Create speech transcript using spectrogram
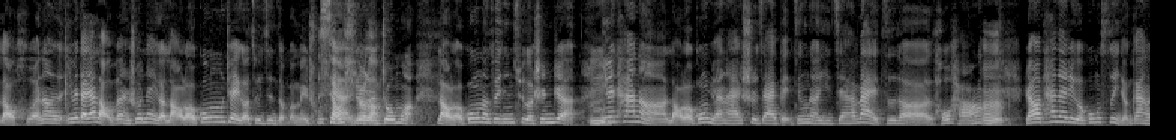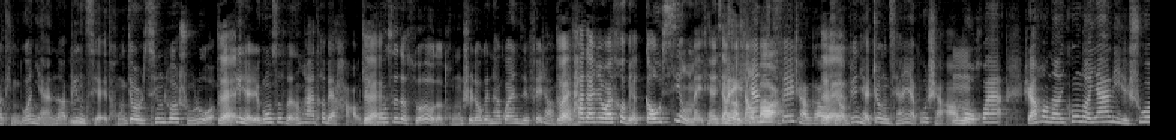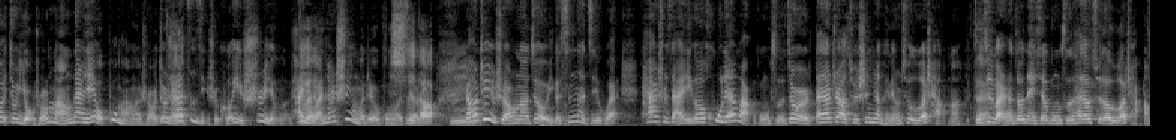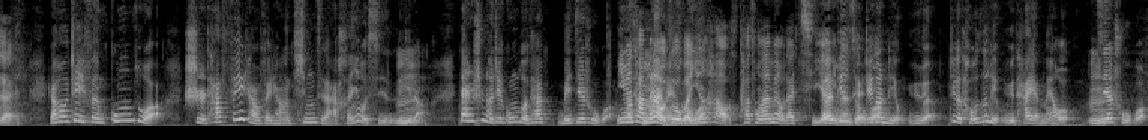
老何呢，因为大家老问说那个姥姥公这个最近怎么没出现？就是消失了周末，姥姥公呢最近去了深圳，因为他呢姥姥公原来是在北京的一家外资的投行，嗯，然后他在这个公司已经干了挺多年的，并且同就是轻车熟路，对并且这公司文化特别好，这公司的所有的同事都跟他关系非常非常对，好。他在这块儿特别高兴，每天想每要上天都。非常高兴，并且挣钱也不少，嗯够花。然后呢，工作压力说就是有时候忙，但是也有不忙的时候，就是他自己是可以适应的，他已经完全适应了这个工作节奏是的。，嗯，然后这个时候呢，就有一个新的机会，他是在一个互联网公司，就是大家知道去深圳肯定是去鹅厂嘛，就基本上就那些公司，他就去了鹅厂。对，然后这份工作是他非常非常听起来很有吸引力的，嗯但是呢，这工作他没接触过，因为他没有做过 in house，他从来没有在企业，里面做过并且这个。领域，这个投资领域他也没有嗯接触过，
